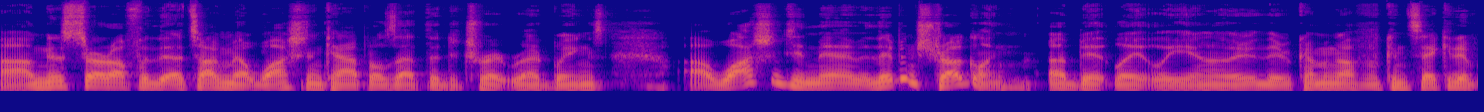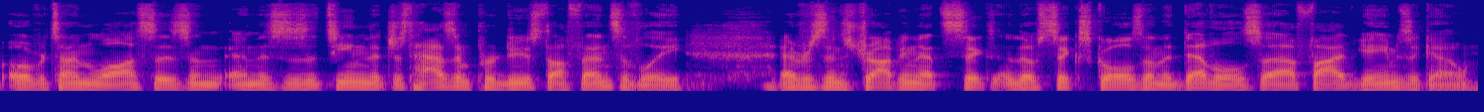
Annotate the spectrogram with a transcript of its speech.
Uh, I'm going to start off with uh, talking about Washington Capitals at the Detroit Red Wings. Uh, Washington, man, they've been struggling a bit lately. You know, they're, they're coming off of consecutive overtime losses, and, and this is a team that just hasn't produced offensively ever since dropping that six those six goals on the Devils uh, five games ago.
